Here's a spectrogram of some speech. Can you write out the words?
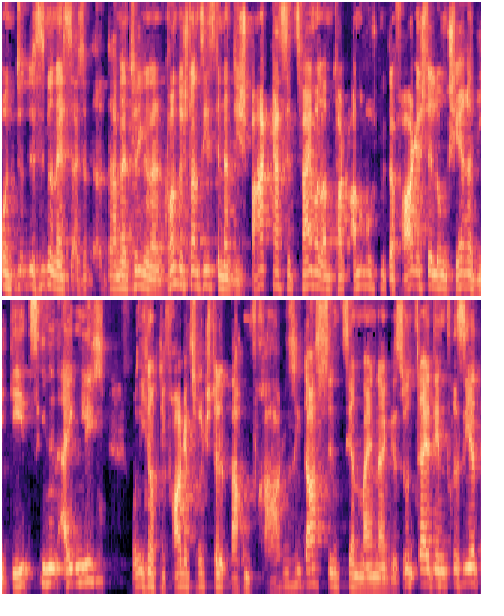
Und das ist mir das, also dann natürlich, wenn du einen Kontostand siehst, wenn dann die Sparkasse zweimal am Tag anruft mit der Fragestellung, Scherer, wie geht's Ihnen eigentlich? Und ich noch die Frage zurückstelle, warum fragen Sie das? Sind Sie an meiner Gesundheit interessiert?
